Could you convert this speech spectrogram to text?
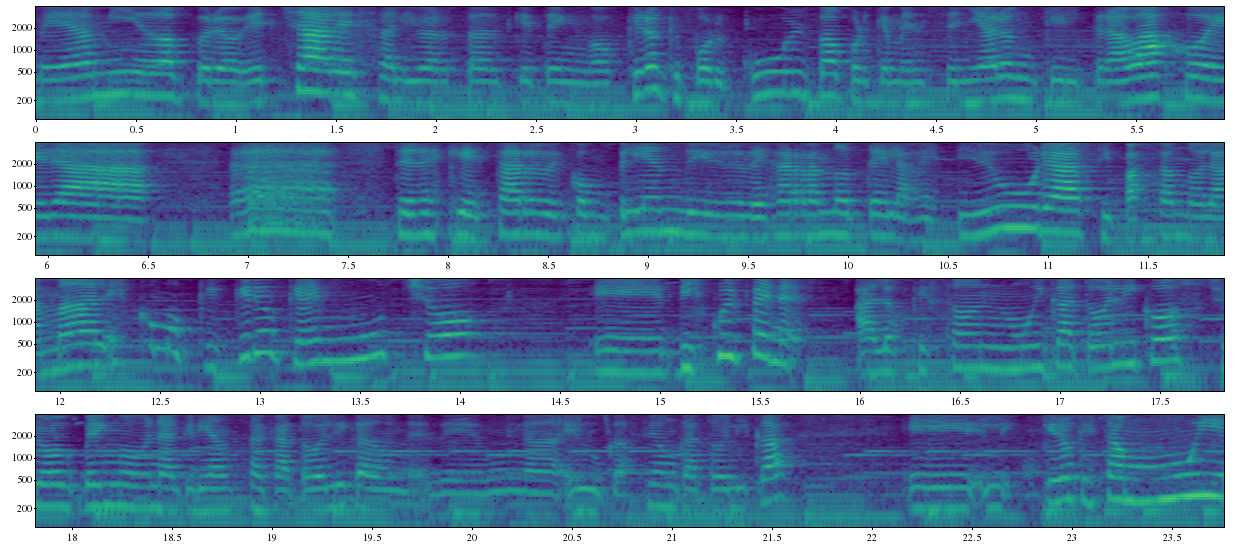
me da miedo aprovechar esa libertad que tengo. Creo que por culpa, porque me enseñaron que el trabajo era... ah, tenés que estar cumpliendo y desgarrándote las vestiduras y pasándola mal. Es como que creo que hay mucho eh, disculpen a los que son muy católicos, yo vengo de una crianza católica, de una, educación católica. Eh, creo que está muy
